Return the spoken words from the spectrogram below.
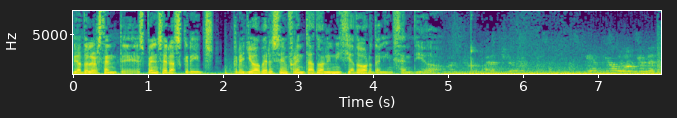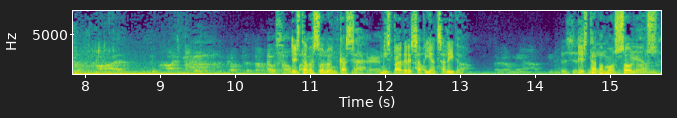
De adolescente, Spencer Askridge creyó haberse enfrentado al iniciador del incendio. Estaba solo en casa. Mis padres habían salido. Estábamos solos,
